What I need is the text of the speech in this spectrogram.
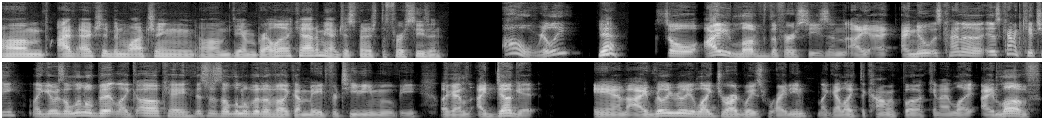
Um, I've actually been watching um the Umbrella Academy. I just finished the first season. Oh, really? Yeah. So I loved the first season. I I, I knew it was kind of it was kind of kitschy. Like it was a little bit like, oh, okay, this was a little bit of like a made for TV movie. Like I I dug it, and I really really liked Gerard Way's writing. Like I like the comic book, and I like I love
